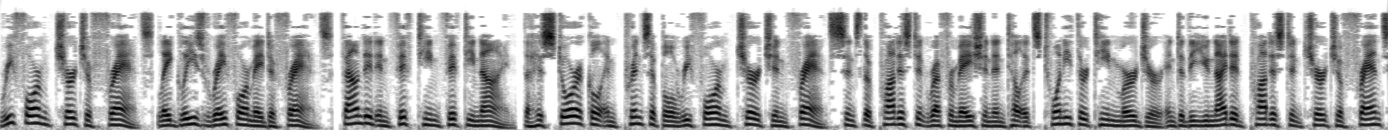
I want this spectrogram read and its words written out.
Reformed Church of France L'Église réformée de France, founded in 1559, the historical and principal Reformed Church in France since the Protestant Reformation until its 2013 merger into the United Protestant Church of France.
